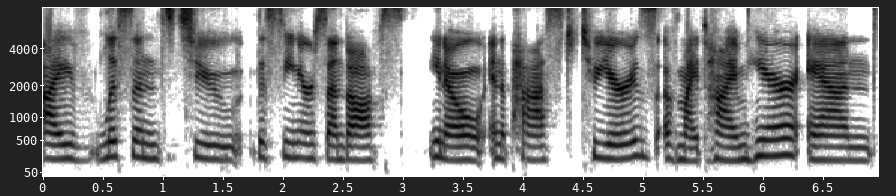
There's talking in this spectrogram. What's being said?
I've listened to the senior send-offs, you know, in the past two years of my time here, and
